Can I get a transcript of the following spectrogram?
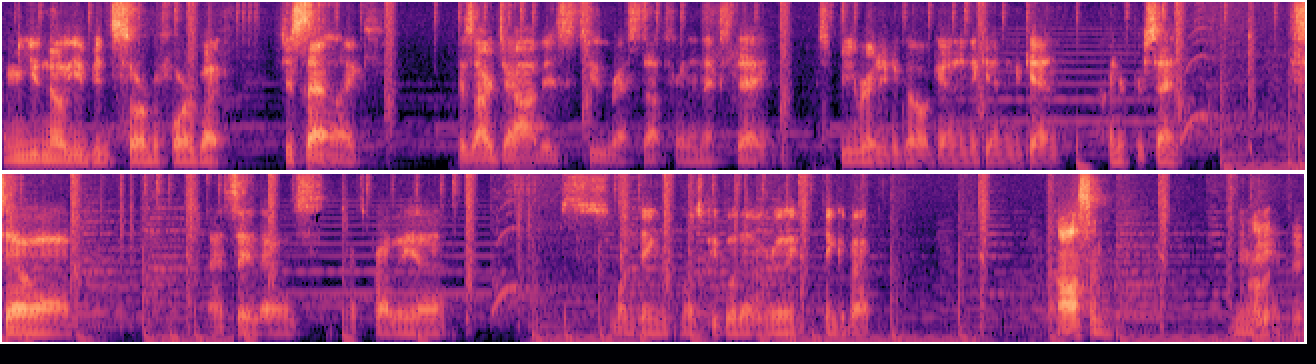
I mean, you know, you've been sore before, but just that like, because our job is to rest up for the next day, to be ready to go again and again and again, hundred percent. So uh, I'd say that was that's probably uh, s- one thing most people don't really think about. Awesome. Yeah. Good answer.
